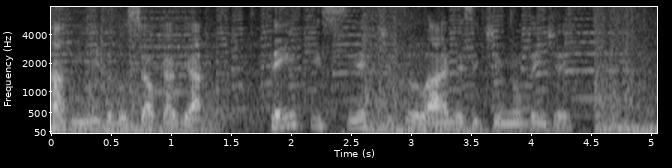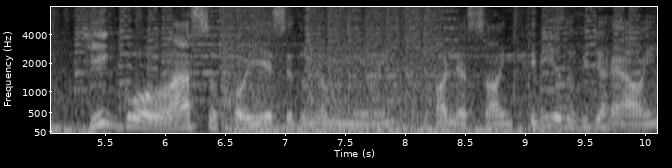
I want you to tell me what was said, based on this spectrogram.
amigo do céu, Carbiá tem que ser titular nesse time, não tem jeito. Que golaço foi esse do meu menino, hein? Olha só, cria do vídeo real, hein?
